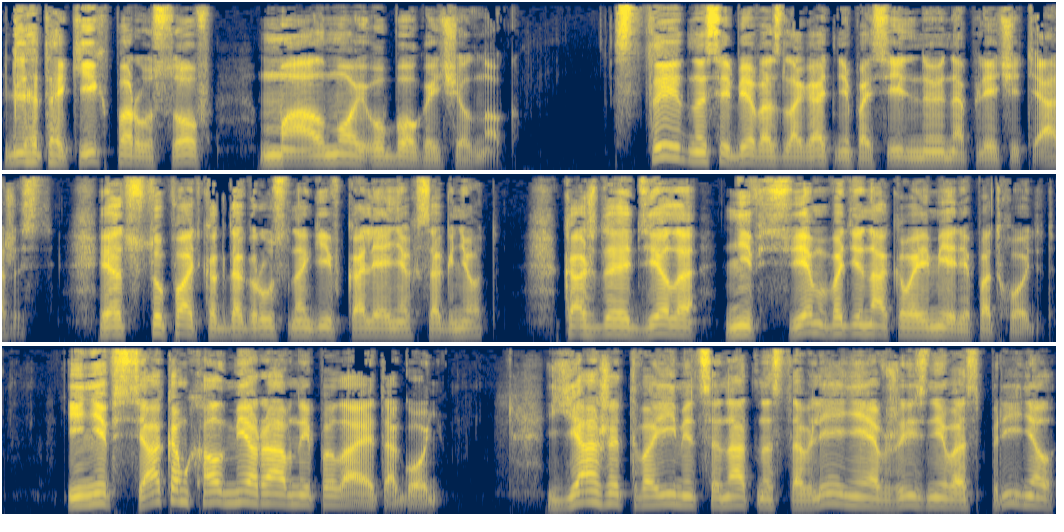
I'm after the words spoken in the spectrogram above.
для таких парусов мал мой убогой челнок. Стыдно себе возлагать непосильную на плечи тяжесть и отступать, когда груз ноги в коленях согнет. Каждое дело не всем в одинаковой мере подходит, и не всяком холме равный пылает огонь. Я же твои меценат наставления в жизни воспринял,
